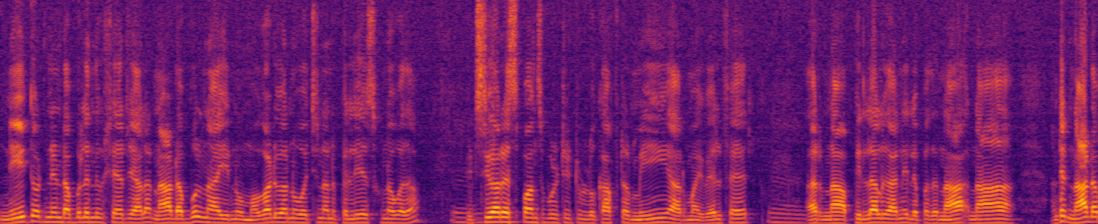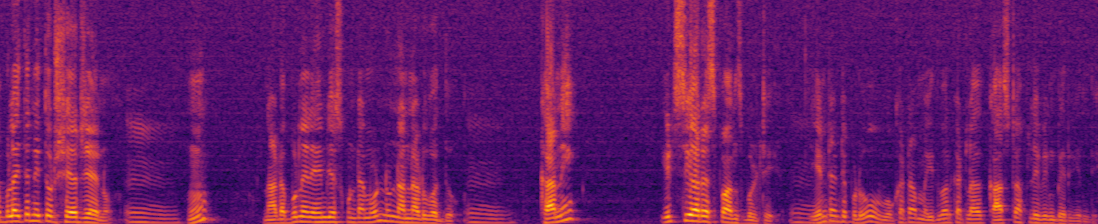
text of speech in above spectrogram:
నీతోటి నేను డబ్బులు ఎందుకు షేర్ చేయాలా? నా డబ్బులు నా నువ్వు మొగాడిగా నువ్వు వచ్చి నన్ను పెళ్ళి చేసుకున్నావు కదా? It's your responsibility to look after me or my welfare. Or నా పిల్లలు కానీ లేకపోతే నా నా అంటే నా డబ్బులు అయితే నీతో షేర్ చేయను? నా డబ్బులు నేను ఏం చేసుకుంటాను కూడా నువ్వు నన్ను అడగొద్దు. కానీ ఇట్స్ యువర్ రెస్పాన్సిబిలిటీ. ఏంటంటే ఇప్పుడు ఒకటమ్మ ఇదివరకు అట్లా కాస్ట్ ఆఫ్ లివింగ్ పెరిగింది.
